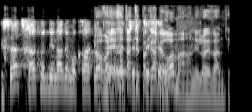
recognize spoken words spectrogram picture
ישראל צריכה להיות מדינה דמוקרטית. לא, אבל אה, איך אתה תיפגע ברומא? אני לא הבנתי.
